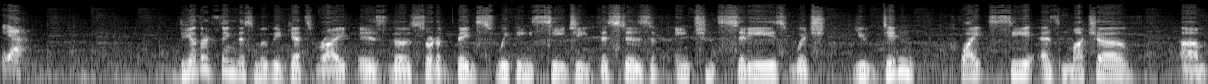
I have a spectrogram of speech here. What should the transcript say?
yeah The other thing this movie gets right is those sort of big sweeping CG vistas of ancient cities, which you didn't quite see as much of um,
